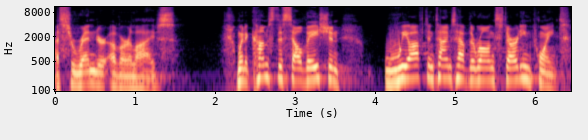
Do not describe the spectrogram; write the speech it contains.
a surrender of our lives. When it comes to salvation, we oftentimes have the wrong starting point.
